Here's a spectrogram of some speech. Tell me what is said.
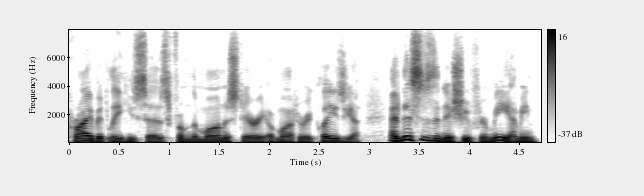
Privately, he says, from the monastery of Mater Ecclesiae. And this is an issue for me. I mean,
